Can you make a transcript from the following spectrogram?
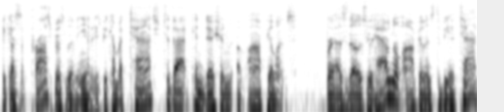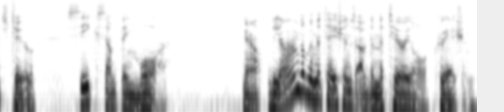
because the prosperous living entities become attached to that condition of opulence. Whereas those who have no opulence to be attached to seek something more. Now, beyond the limitations of the material creation,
